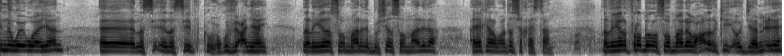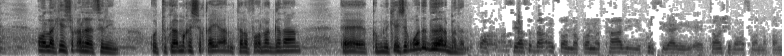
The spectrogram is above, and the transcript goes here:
inna way waayaan nasiibka wuxuu ku fiican yahay. Dhalinyarada soomaalida bulshada soomaalida ayakana waa dad shaqaystaan. Dhalinyaro fara badan oo soomaaliya waxaad arkay oo jaamici ah oo laakiin shaqo raadsanayn oo dukaamo ka shaqeeyaan telefoonna gadaan eh, communication waa dad dadaal badan. Siyaasadda aan u soo noqono taadii iyo kursigaagii township aan u soo noqono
